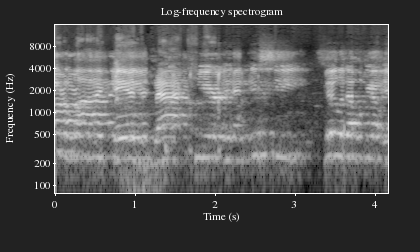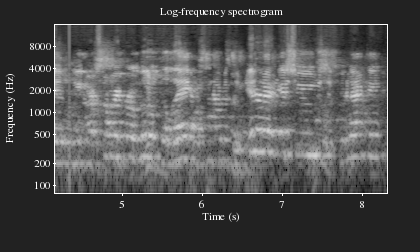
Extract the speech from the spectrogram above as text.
And we are live and back here in ISTE, Philadelphia, and we are sorry for a little delay. I was having some internet issues just connecting.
